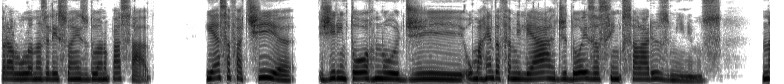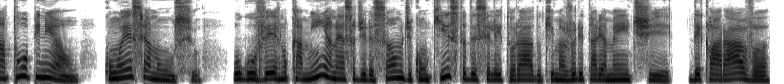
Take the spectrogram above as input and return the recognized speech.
para Lula nas eleições do ano passado. E essa fatia gira em torno de uma renda familiar de dois a cinco salários mínimos. Na tua opinião, com esse anúncio, o governo caminha nessa direção de conquista desse eleitorado que majoritariamente declarava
